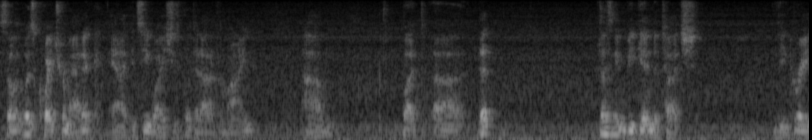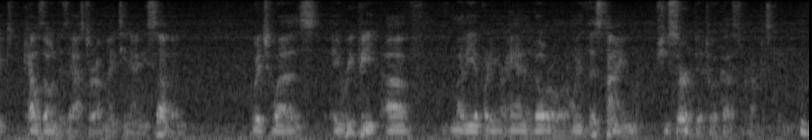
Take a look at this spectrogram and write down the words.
So it was quite traumatic, and I could see why she's put that out of her mind. Um, but uh, that doesn't even begin to touch the great calzone disaster of 1997, which was a repeat of Maria putting her hand in the dough roller, only this time she served it to a customer. No, I'm just kidding.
